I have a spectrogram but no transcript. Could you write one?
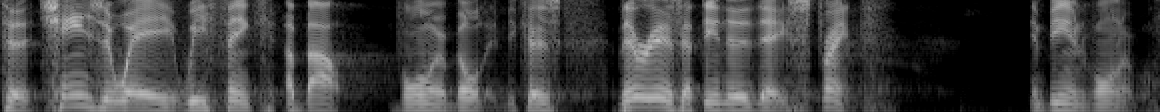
to change the way we think about vulnerability because there is, at the end of the day, strength in being vulnerable.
